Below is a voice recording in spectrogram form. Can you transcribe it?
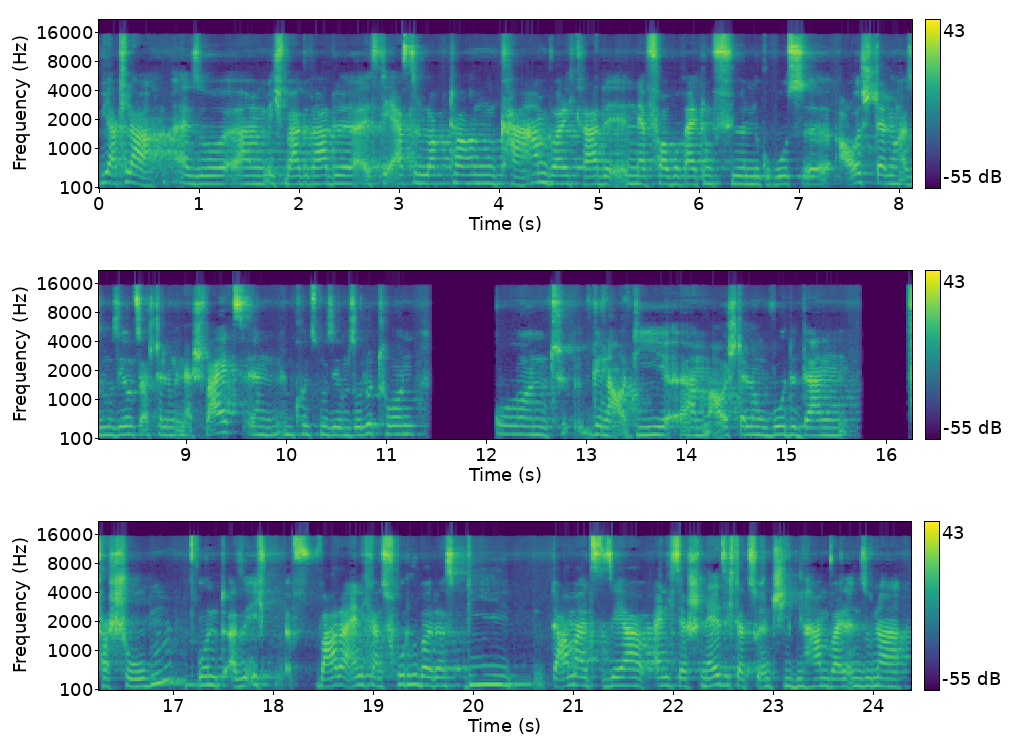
Ja klar, also ähm, ich war gerade, als der erste Lockdown kam, war ich gerade in der Vorbereitung für eine große Ausstellung, also Museumsausstellung in der Schweiz in, im Kunstmuseum Solothurn. Und genau, die ähm, Ausstellung wurde dann verschoben. Und also ich war da eigentlich ganz froh drüber, dass die damals sehr, eigentlich sehr schnell sich dazu entschieden haben, weil in so einer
